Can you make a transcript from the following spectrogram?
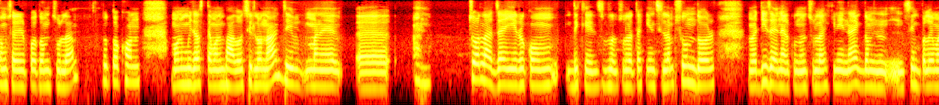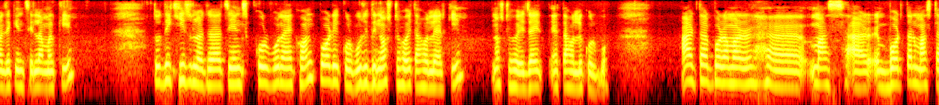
সংসারের প্রথম চুলা। তো তখন মন মিজাজ তেমন ভালো ছিল না যে মানে চলা যায় এরকম দিকে। চুলাটা কিনছিলাম সুন্দর। ডিজাইনার কোনো চুলা কিনি না, একদম সিম্পলের মাঝে কিনছিলাম আর কি। তো দেখি চুলাটা চেঞ্জ করব না এখন, পরে করব। যদি নষ্ট হয় তাহলে আর কি, নষ্ট হয়ে যায় তাহলে করব। আর তারপর আমার মাছ আর বর্তার মাছটা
